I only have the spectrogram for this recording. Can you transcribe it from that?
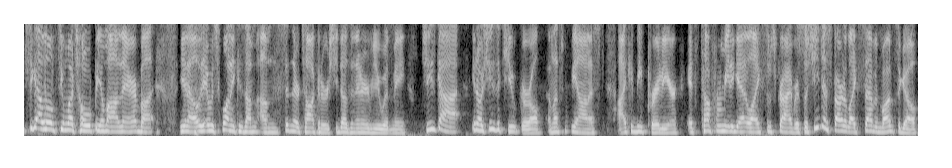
she got a little too much hopium on there, but you know, it was funny because I'm I'm sitting there talking to her. She does an interview with me. She's got, you know, she's a cute girl, and let's be honest, I could be prettier. It's tough for me to get like subscribers. So she just started like seven months ago.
